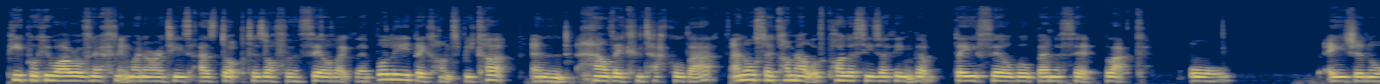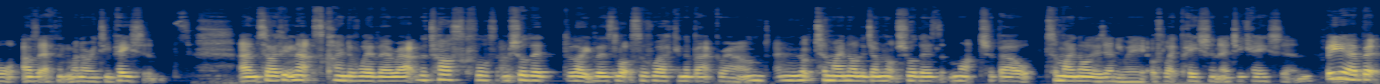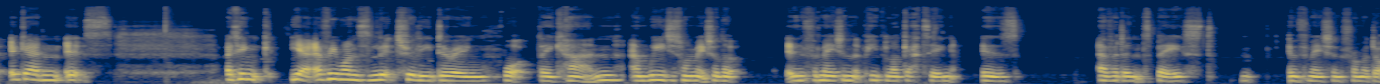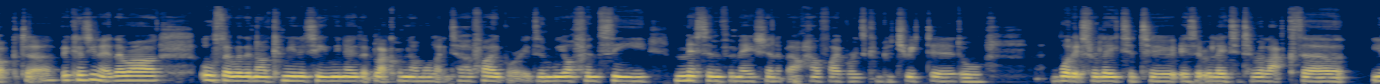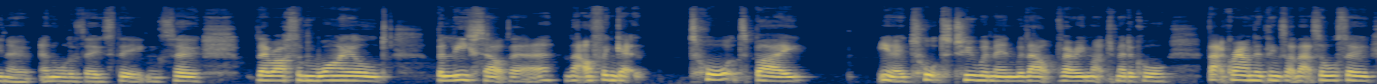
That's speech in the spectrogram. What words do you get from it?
people who are of ethnic minorities as doctors often feel like they're bullied, they can't speak up, and how they can tackle that, and also come out with policies I think that they feel will benefit Black or Asian or other ethnic minority patients. Um, so I think that's kind of where they're at. The task force, I'm sure that like there's lots of work in the background, and not, to my knowledge, I'm not sure there's much about, to my knowledge anyway, of like patient education. But yeah, but again, it's. I think, yeah, everyone's literally doing what they can, and we just want to make sure that information that people are getting is evidence based information from a doctor. Because you know there are also within our community we know that black women are more likely to have fibroids and we often see misinformation about how fibroids can be treated or what it's related to. Is it related to relaxer you know and all of those things? So there are some wild beliefs out there that often get taught by you know taught to women without very much medical background and things like that. So also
